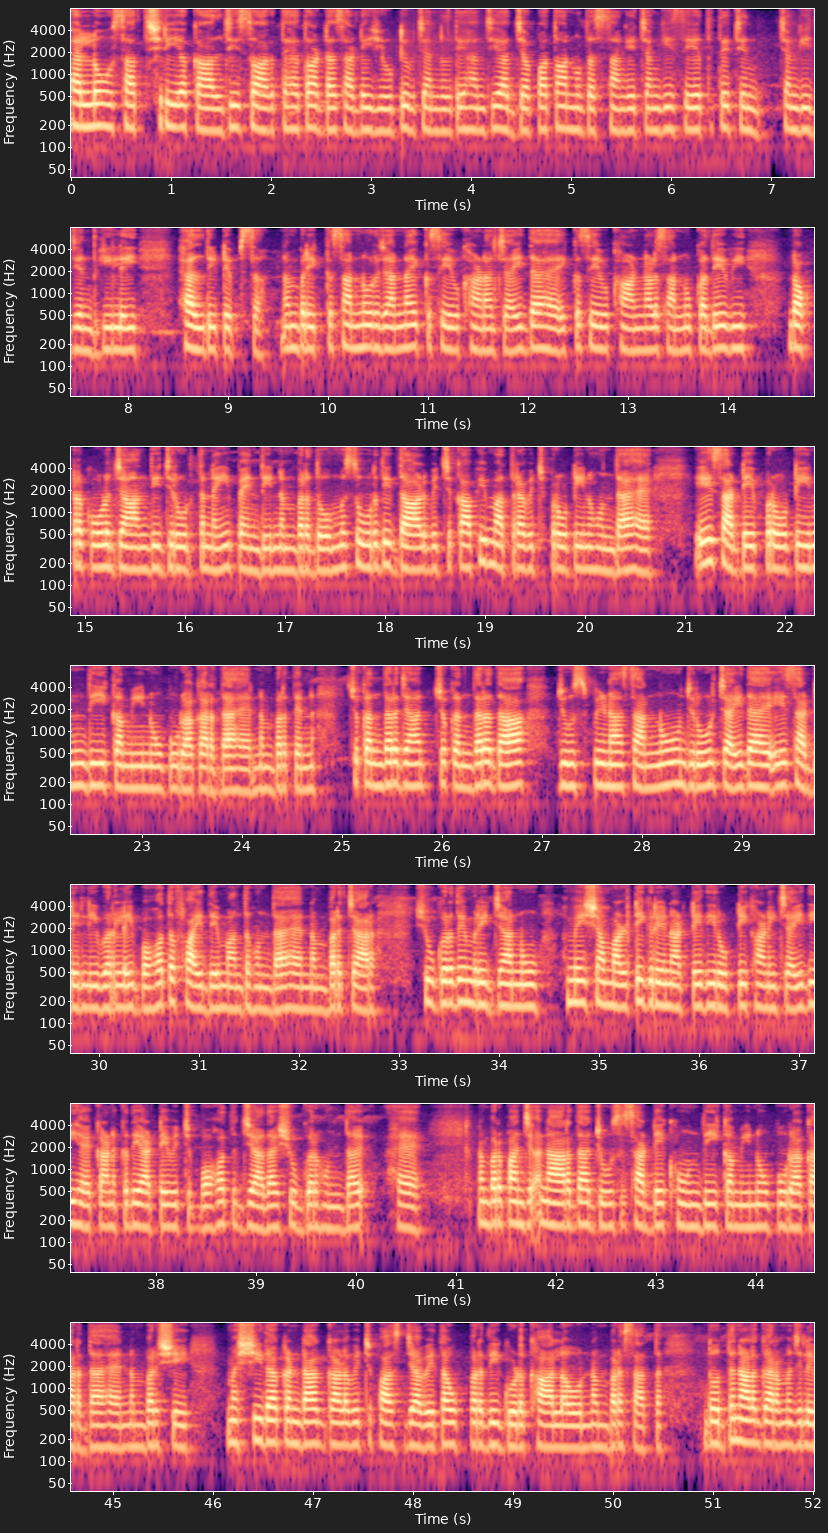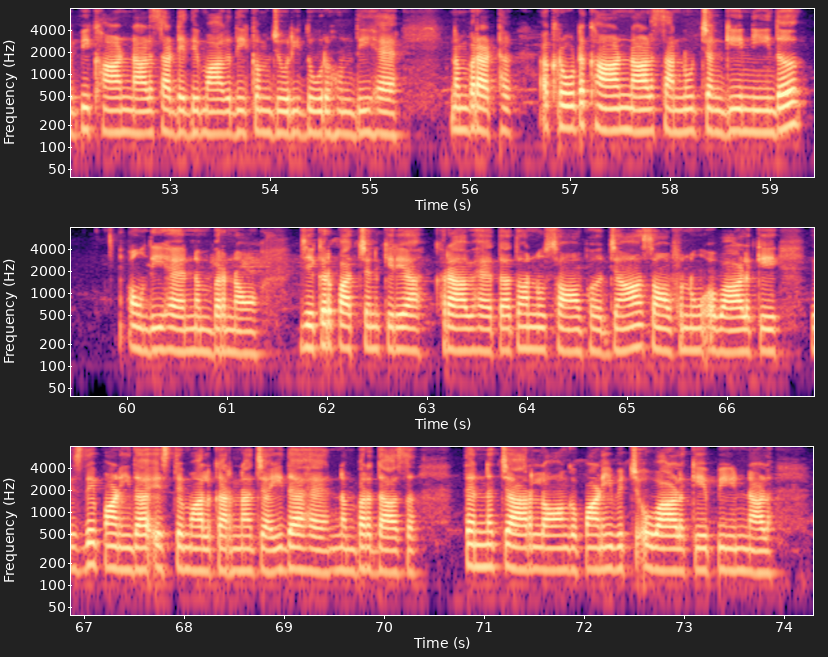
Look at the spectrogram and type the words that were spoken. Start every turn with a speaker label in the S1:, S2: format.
S1: Hello, ਸਤਿ ਸ਼੍ਰੀ ਅਕਾਲ ਜੀ। ਸਵਾਗਤ ਹੈ ਤੁਹਾਡਾ ਸਾਡੇ YouTube ਚੈਨਲ 'ਤੇ। ਹਾਂਜੀ, ਅੱਜ ਆਪਾਂ ਤੁਹਾਨੂੰ ਦੱਸਾਂਗੇ ਚੰਗੀ ਸਿਹਤ ਤੇ ਚਿੰ- ਚੰਗੀ ਜ਼ਿੰਦਗੀ ਲਈ ਹੈਲਦੀ ਟਿਪਸ। ਨੰਬਰ 1 ਸਾਨੂੰ ਰੋਜ਼ਾਨਾ ਇੱਕ ਸੇਬ ਖਾਣਾ ਚਾਹੀਦਾ ਹੈ। ਇੱਕ ਸੇਬ ਖਾਣ ਨਾਲ ਸਾਨੂੰ ਕਦੇ ਵੀ ਡਾਕਟਰ ਕੋਲ ਜਾਣ ਦੀ ਜ਼ਰੂਰਤ ਨਹੀਂ ਪੈਂਦੀ। ਨੰਬਰ 2 ਮਸੂਰ ਦੀ ਦਾਲ ਵਿੱਚ ਕਾਫੀ ਮਾਤਰਾ ਵਿੱਚ ਪ੍ਰੋਟੀਨ ਹੁੰਦਾ ਹੈ। ਇਹ ਸਾਡੇ ਪ੍ਰੋਟੀਨ ਦੀ ਕਮੀ ਨੂੰ ਪੂਰਾ ਕਰਦਾ ਹੈ। ਨੰਬਰ 3 ਚੁਕੰਦਰ ਜਾਂ ਚੁਕੰਦਰ ਦਾ ਜੂਸ ਪੀਣਾ ਸਾਨੂੰ ਜ਼ਰੂਰ ਚਾਹੀਦਾ ਹੈ। ਇਹ ਸਾਡੇ ਲੀਵਰ ਲਈ ਬਹੁਤ ਫਾਇਦੇਮੰਦ ਹੁੰਦਾ ਹੈ। ਨੰਬਰ 4 ਸ਼ੂਗਰ ਦੇ ਮਰੀਜ਼ਾਂ ਨੂੰ ਹਮੇਸ਼ਾ ਮਲਟੀਗ੍ਰੇਨ ਆਟੇ ਦੀ ਰੋਟੀ ਖਾਣੀ ਚਾਹੀਦੀ ਹੈ। ਕਣਕ ਦੇ ਆਟੇ ਵਿੱਚ ਬਹੁਤ ਜ਼ਿਆਦਾ ਸ਼ੂਗਰ ਹੁੰਦਾ ਹੈ। ਨੰਬਰ 5 ਅਨਾਰ ਦਾ ਜੂਸ ਸਾਡੇ ਖੂਨ ਦੀ ਕਮੀ ਨੂੰ ਪੂਰਾ ਕਰਦਾ ਹੈ। ਨੰਬਰ ਛੇ, ਮੱਛੀ ਦਾ ਕੰਡਾ ਗਲ ਵਿੱਚ ਫਸ ਜਾਵੇ ਤਾਂ ਉੱਪਰ ਦੀ ਗੁੜ ਖਾ ਲਓ। ਨੰਬਰ 7 ਦੁੱਧ ਨਾਲ ਗਰਮ ਜਲੇਬੀ ਖਾਣ ਨਾਲ ਸਾਡੇ ਦਿਮਾਗ ਦੀ ਕਮਜ਼ੋਰੀ ਦੂਰ ਹੁੰਦੀ ਹੈ। ਨੰਬਰ 8 ਅਖਰੋਟ ਖਾਣ ਨਾਲ ਸਾਨੂੰ ਚੰਗੀ ਨੀਂਦ ਆਉਂਦੀ ਹੈ। ਨੰਬਰ 9 ਜੇਕਰ ਪਾਚਨ ਕਿਰਿਆ ਖਰਾਬ ਹੈ ਤਾਂ ਤੁਹਾਨੂੰ ਸੌਂਫ ਜਾਂ ਸੌਂਫ ਨੂੰ ਉਬਾਲ ਕੇ ਇਸ ਦੇ ਪਾਣੀ ਦਾ ਇਸਤੇਮਾਲ ਕਰਨਾ ਚਾਹੀਦਾ ਹੈ। ਨੰਬਰ 10 ਤਿੰਨ ਚਾਰ ਲੌਂਗ ਪਾਣੀ ਵਿੱਚ ਉਬਾਲ ਕੇ ਪੀਣ ਨਾਲ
